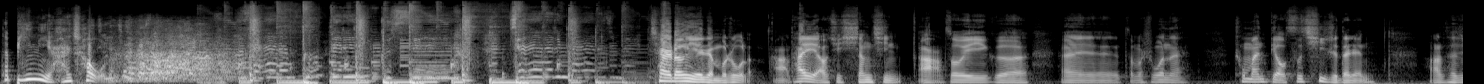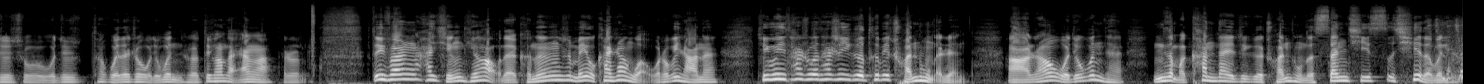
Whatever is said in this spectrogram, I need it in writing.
她比你还丑天灯也忍不住了啊，他也要去相亲啊。作为一个呃，怎么说呢，充满屌丝气质的人啊，他就说，我就他回来之后，我就问你说对方咋样啊？他说对方还行，挺好的，可能是没有看上我。我说为啥呢？就因为他说他是一个特别传统的人啊。然后我就问他，你怎么看待这个传统的三妻四妾的问题？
